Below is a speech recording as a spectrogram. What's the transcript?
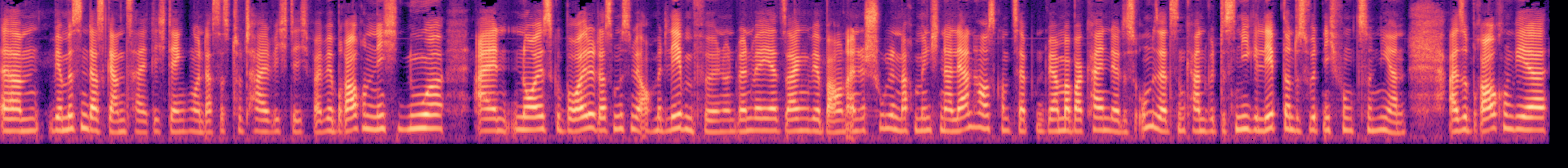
Ähm, wir müssen das ganzheitlich denken und das ist total wichtig, weil wir brauchen nicht nur ein neues Gebäude, das müssen wir auch mit Leben füllen. Und wenn wir jetzt sagen, wir bauen eine Schule nach Münchner Lernhauskonzept und wir haben aber keinen, der das umsetzen kann, wird das nie gelebt und es wird nicht funktionieren. Also brauchen wir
